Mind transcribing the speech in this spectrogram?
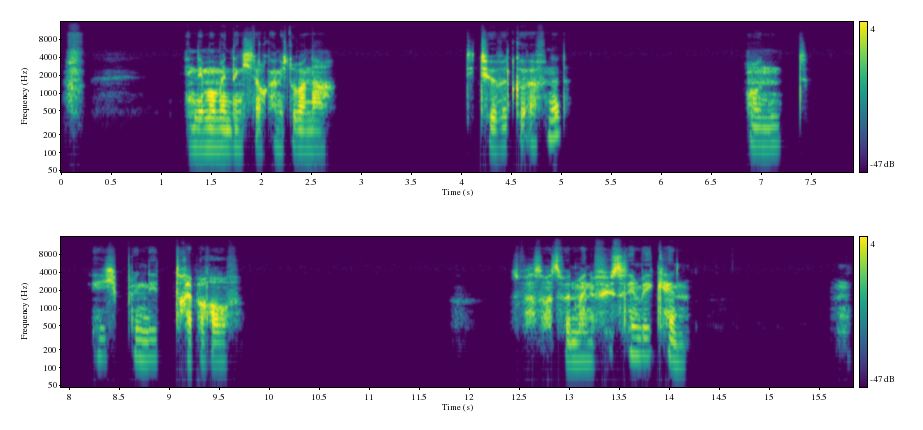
in dem Moment denke ich auch gar nicht drüber nach. Die Tür wird geöffnet und ich bin die Treppe rauf. Es war so, als würden meine Füße den Weg kennen. Im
